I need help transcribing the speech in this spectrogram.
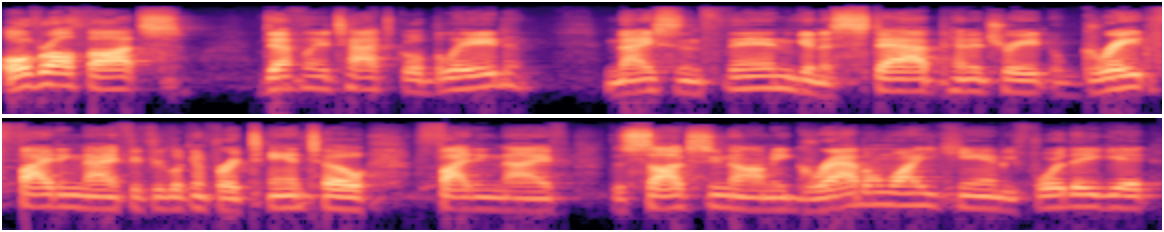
overall thoughts definitely a tactical blade nice and thin, gonna stab, penetrate. Great fighting knife if you're looking for a Tanto fighting knife. The SOG Tsunami, grab them while you can before they get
